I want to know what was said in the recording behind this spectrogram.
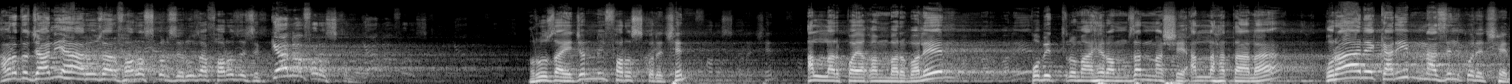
আমরা তো জানি হ্যাঁ রোজার ফরজ করছে, রোজা ফরজ হয়েছে। কেন ফরজ করল? রোজা এজন্যই ফরজ করেছেন। আল্লাহর পয়গম্বর বলেন, পবিত্র মাহে রমজান মাসে আল্লাহ তাআলা কোরআনে কারিম নাজিল করেছেন।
